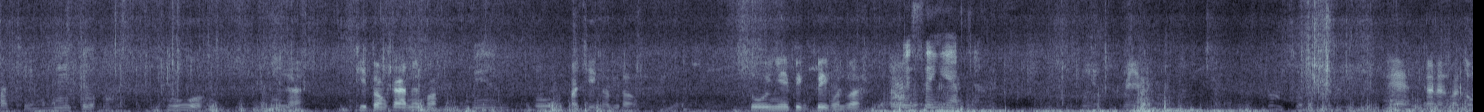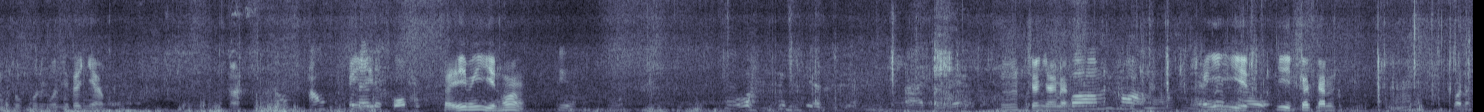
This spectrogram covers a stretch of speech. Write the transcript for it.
ปลาเข็งง่ายเติบอะ โอ้นี่ละที่ต้องการแมันปะแม่นโอ้ปลาเค็งครับพี่น้องตัวใหญ่เป่งๆมันว่าเอาไปใส่แงบจ้ะไม่ยังแน่ถ้านั้นมาตรงสุกคนนึงว่าสิใส่เงียบเอาเอาได้ได้กบใส่ไม่อีนห้องเดี๋ยวอืมเชียงหยังนั่นพอมันห้องแล้วไม่อีดอีดกัดกันก่อนน่ะ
